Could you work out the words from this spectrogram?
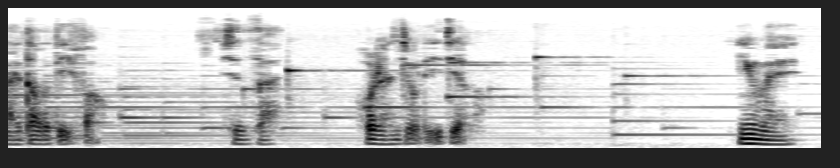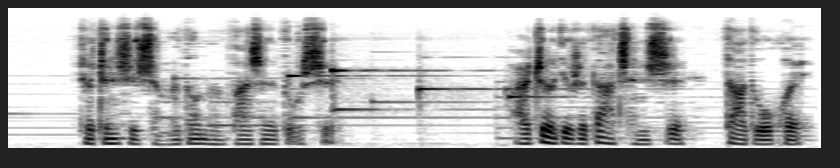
来到的地方，现在忽然就理解了，因为这真是什么都能发生的都市，而这就是大城市大都会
